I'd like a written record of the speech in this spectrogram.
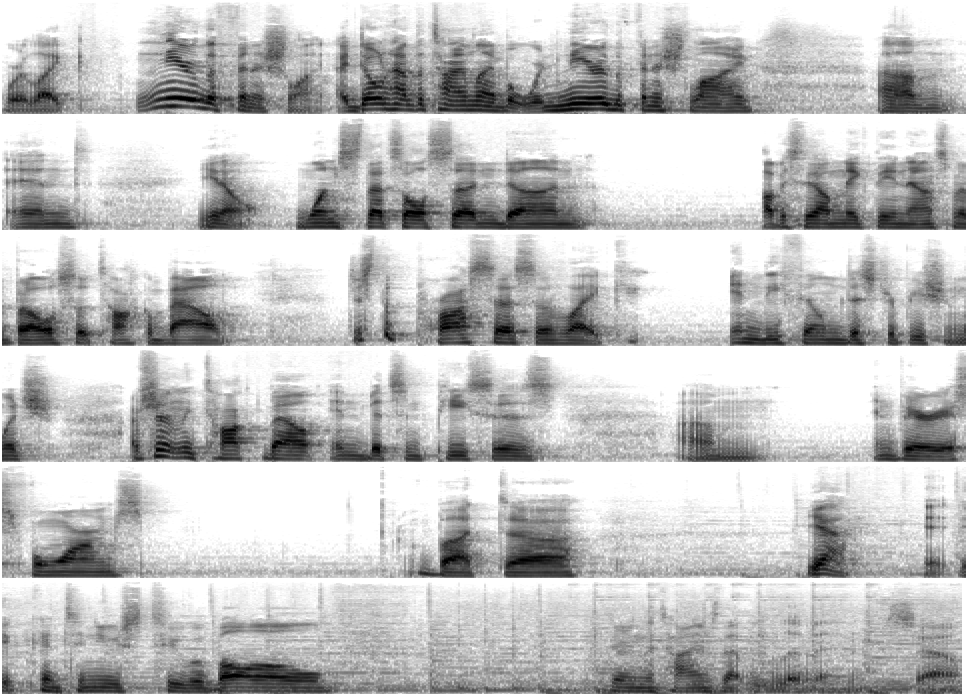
we're like near the finish line. I don't have the timeline, but we're near the finish line. Um, and, you know, once that's all said and done, obviously I'll make the announcement, but I'll also talk about just the process of like indie film distribution, which I've certainly talked about in bits and pieces um, in various forms. But uh, yeah, it, it continues to evolve during the times that we live in. So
